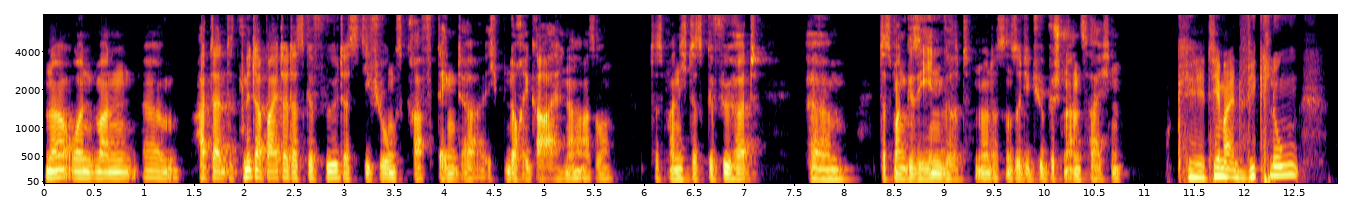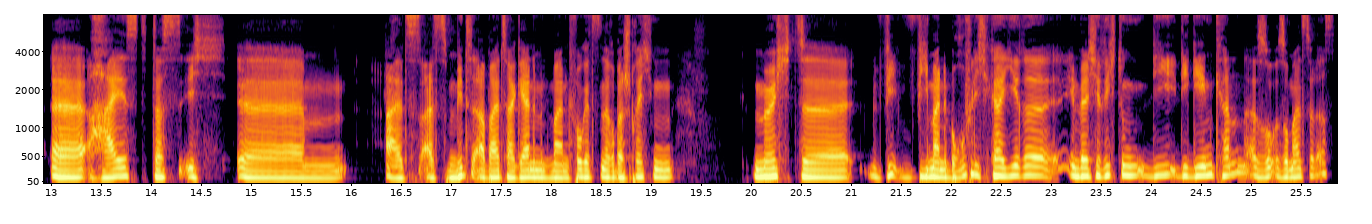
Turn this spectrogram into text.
Ne, und man ähm, hat dann als Mitarbeiter das Gefühl, dass die Führungskraft denkt, ja, ich bin doch egal. Ne? Also, dass man nicht das Gefühl hat, ähm, dass man gesehen wird. Ne? Das sind so die typischen Anzeichen. Okay, Thema Entwicklung äh, heißt, dass ich ähm, als, als Mitarbeiter gerne mit meinen Vorgesetzten darüber sprechen möchte, wie, wie meine berufliche Karriere, in welche Richtung die, die gehen kann. Also so meinst du das?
